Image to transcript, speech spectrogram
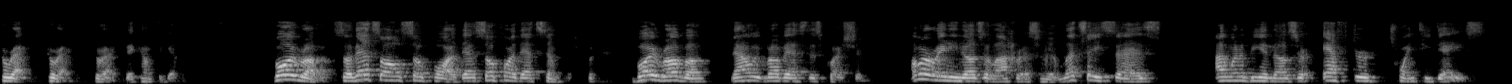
Correct, correct, correct. They come together. Boy Rava. So that's all so far. That so far that's simple. Boy Rava. Now Rava asked this question. I'm already nazar Let's say he says, I want to be a nazar after 20 days.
